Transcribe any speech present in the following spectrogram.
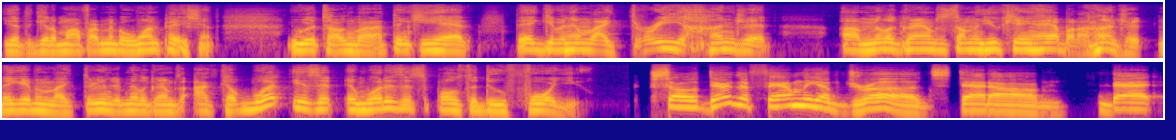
you have to get them off." I remember one patient we were talking about. I think he had they had given him like three hundred. Uh, milligrams or something you can't have but 100 they gave him like 300 milligrams of oxycontin what is it and what is it supposed to do for you so there's a family of drugs that um that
